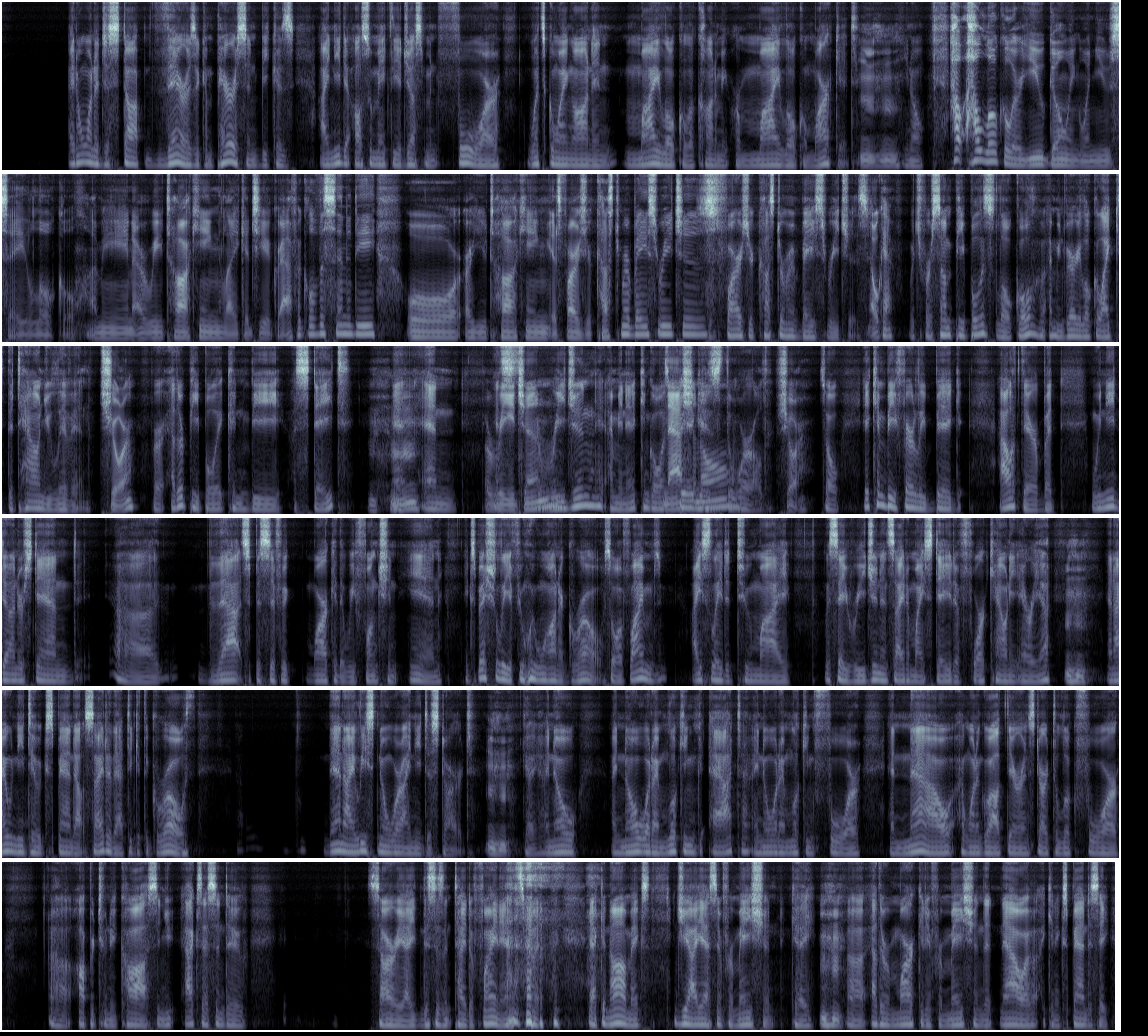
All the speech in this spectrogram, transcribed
I don't want to just stop there as a comparison because I need to also make the adjustment for what's going on in my local economy or my local market. Mm-hmm. You know, How how local are you going when you say local? I mean, are we talking like a geographical vicinity, or are you talking as far as your customer base reaches? as far as your customer base reaches, Okay, which for some people is local. I mean, very local, like the town you live in. sure. For other people, it can be a state Mm-hmm. and, and A it's region. A region. I mean, it can go as big as the world. Sure. So it can be fairly big out there, but we need to understand uh, that specific market that we function in, especially if we want to grow. So if I'm isolated to my, let's say, region inside of my state, of four county area, Mm-hmm. and I would need to expand outside of that to get the growth, then I at least know where I need to start. Mm-hmm. Okay, I know I know what I'm looking at. I know what I'm looking for, and now I want to go out there and start to look for uh, opportunity costs and you access into. Sorry, I this isn't tied to finance, but economics, GIS information. Okay, Mm-hmm. uh, other market information that now I can expand to say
